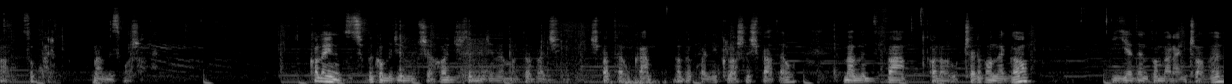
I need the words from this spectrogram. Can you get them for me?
O, super. Mamy złożone. Kolejne, co szybko będziemy przechodzić, to będziemy montować światełka, a dokładnie klosze świateł. Mamy dwa koloru czerwonego i jeden pomarańczowy.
